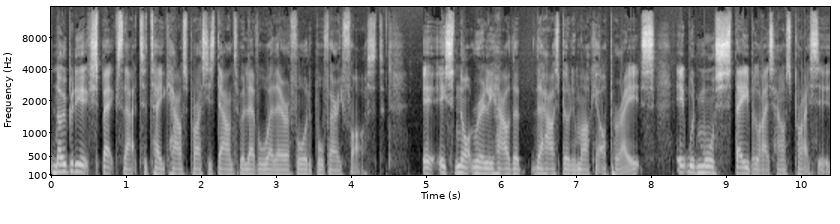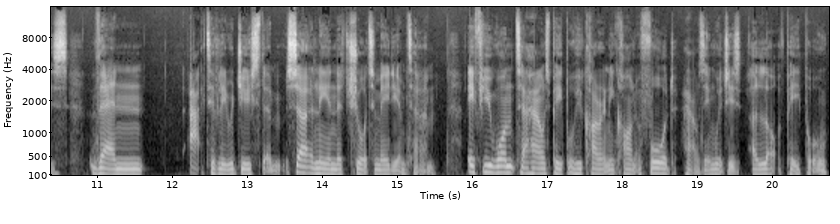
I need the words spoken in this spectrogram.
nobody expects that to take house prices down to a level where they're affordable very fast it's not really how the, the house building market operates. It would more stabilise house prices than actively reduce them, certainly in the short to medium term if you want to house people who currently can't afford housing, which is a lot of people,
